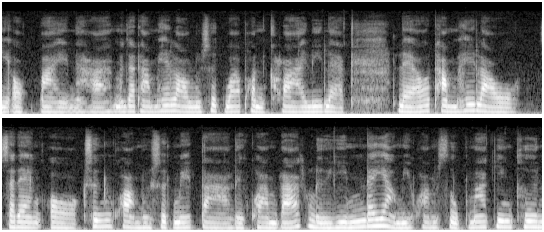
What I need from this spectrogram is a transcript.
นี่ออกไปนะคะ มันจะทำให้เรารู้สึกว่าผ่อนคลายรีแลกซ์แล้วทำให้เรา แสดงออกซึ่งความรู้สึกเมตตาหรือความรักหรือยิ้มได้อย่างมีความสุขมากยิ่งขึ้น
